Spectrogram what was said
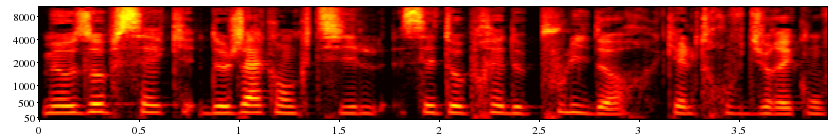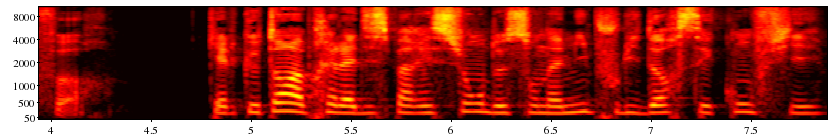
mais aux obsèques de Jacques Anquetil, c'est auprès de Poulidor qu'elle trouve du réconfort. Quelque temps après la disparition de son ami Poulidor s'est confié.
